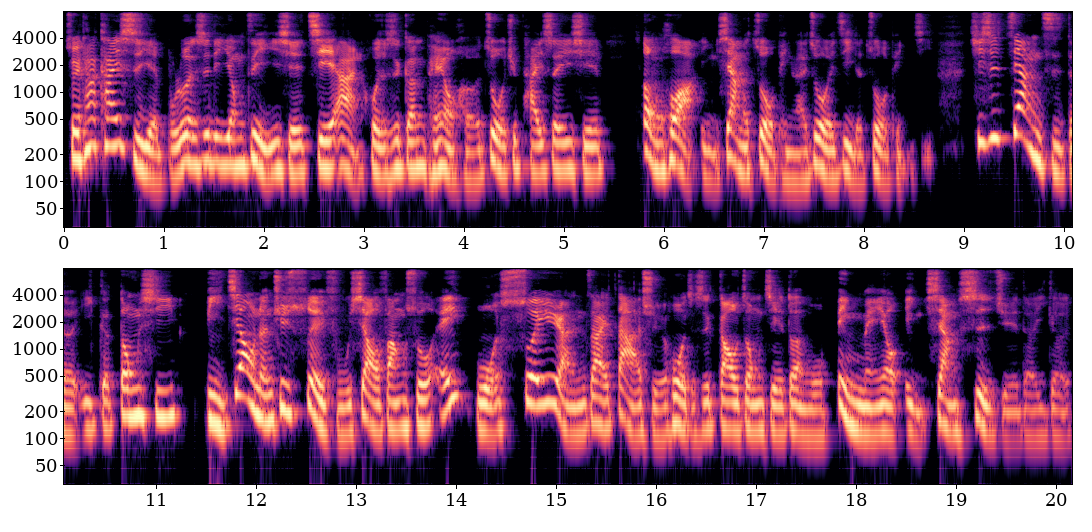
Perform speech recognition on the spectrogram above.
所以他开始也不论是利用自己一些接案，或者是跟朋友合作去拍摄一些。动画影像的作品来作为自己的作品集，其实这样子的一个东西比较能去说服校方说：，诶，我虽然在大学或者是高中阶段，我并没有影像视觉的一个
